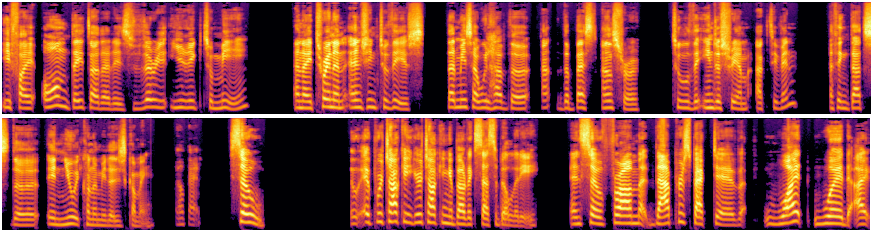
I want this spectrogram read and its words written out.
if I own data that is very unique to me and I train an engine to this, that means I will have the, uh, the best answer to the industry I'm active in. I think that's the a new economy that is coming. Okay. So if we're talking, you're talking about accessibility. And so from that perspective, what would I,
